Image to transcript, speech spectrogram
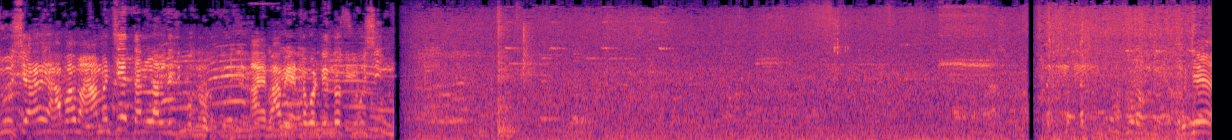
చూసి ఆ బాబు ఆ మంచిగా తన దిగిపోతున్నాడు ఆ బాబు ఎట్లా కొట్టిందో చూసి విజయ్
